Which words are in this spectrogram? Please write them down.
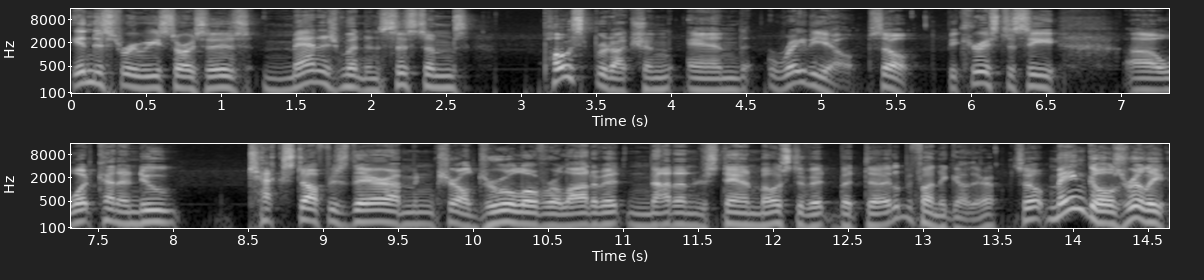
industry resources, management and systems, post production, and radio. So be curious to see uh, what kind of new tech stuff is there. I'm sure I'll drool over a lot of it and not understand most of it, but uh, it'll be fun to go there. So, main goals really.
